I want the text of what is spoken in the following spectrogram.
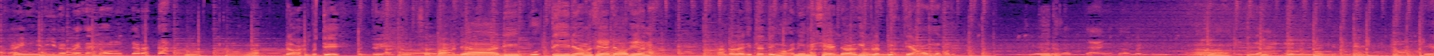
Dari sini sampai sana daratan. Ha, dah betul. Betul. Sebab dia di bukti dia masih ada lagi kan. Dan kalau kita tengok ni masih ada lagi pelapik tiang rumah tu. tu tu. Tu lepas tu. Ha. Tempat kat sini. Okey.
